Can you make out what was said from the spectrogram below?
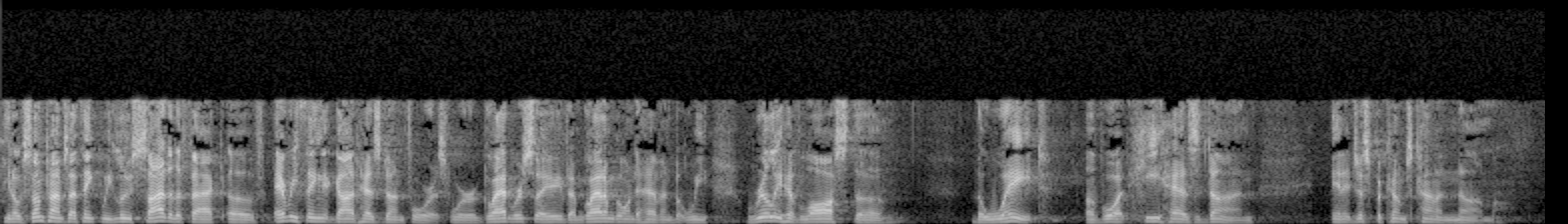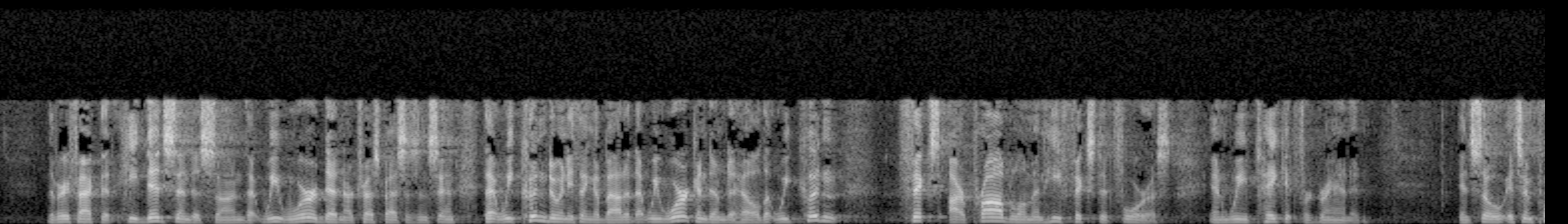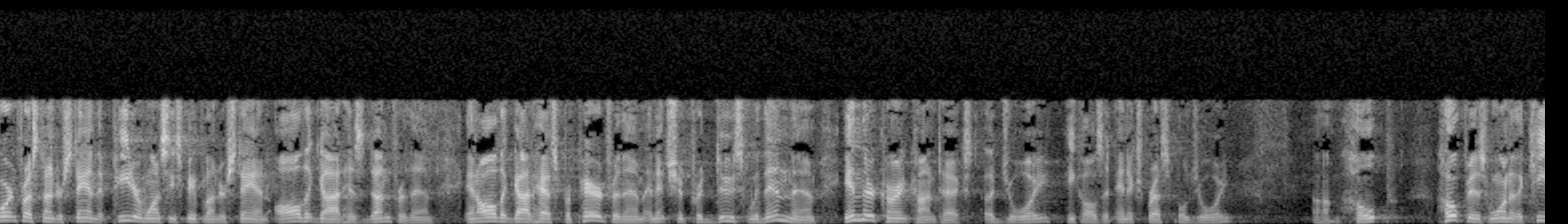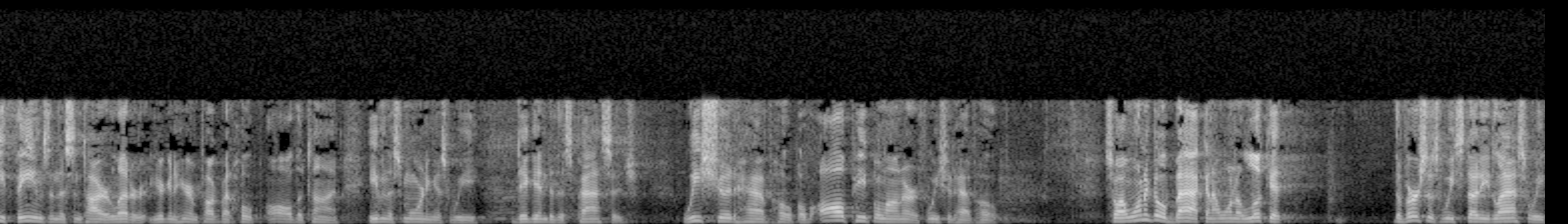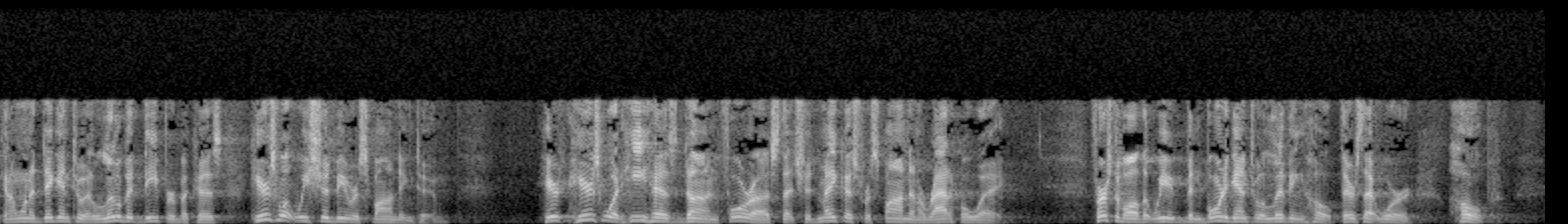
you know, sometimes I think we lose sight of the fact of everything that God has done for us. We're glad we're saved. I'm glad I'm going to heaven, but we really have lost the, the weight of what He has done, and it just becomes kind of numb. The very fact that He did send His Son, that we were dead in our trespasses and sin, that we couldn't do anything about it, that we were condemned to hell, that we couldn't fix our problem, and He fixed it for us, and we take it for granted. And so it's important for us to understand that Peter wants these people to understand all that God has done for them and all that God has prepared for them, and it should produce within them, in their current context, a joy. He calls it inexpressible joy, um, hope. Hope is one of the key themes in this entire letter. You're going to hear him talk about hope all the time, even this morning as we dig into this passage. We should have hope. Of all people on earth, we should have hope. So I want to go back and I want to look at the verses we studied last week, and I want to dig into it a little bit deeper because here's what we should be responding to. Here, here's what He has done for us that should make us respond in a radical way. First of all, that we've been born again to a living hope. There's that word, hope.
